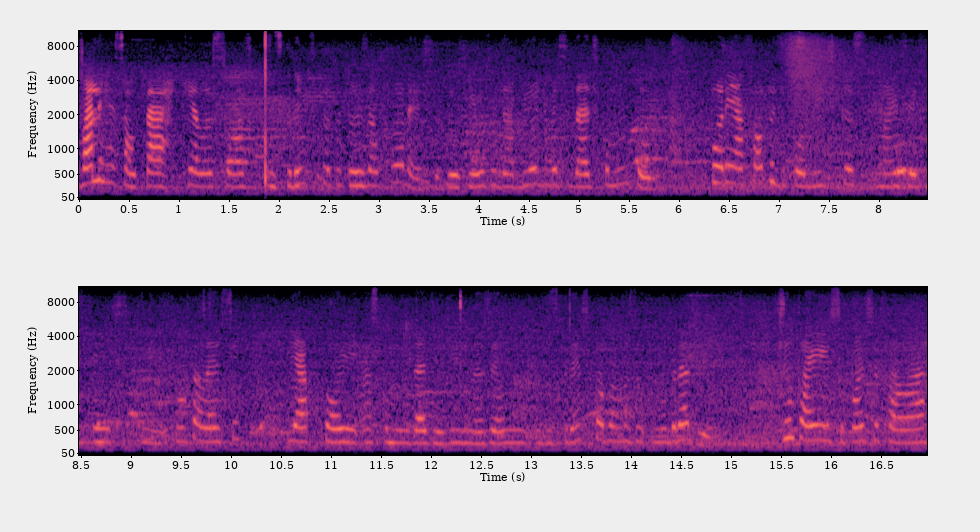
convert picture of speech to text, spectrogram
Vale ressaltar que elas são os grandes protetores da floresta, dos rios e da biodiversidade como um todo. Porém, a falta de políticas mais eficientes que fortalecem e apoiem as comunidades indígenas é um dos grandes problemas no Brasil. Junto a isso, pode-se falar,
